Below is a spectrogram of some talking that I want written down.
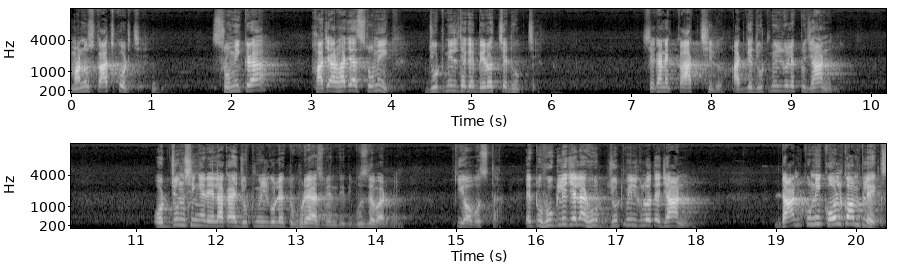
মানুষ কাজ করছে। শ্রমিকরা, হাজার হাজার শ্রমিক, জুট মিল থেকে বেরোচ্ছে, ঢুকছে। সেখানে কাজ ছিল। আজকে জুট মিলগুলো একটু যান। অর্জুন সিংয়ের এলাকায় জুট মিলগুলো একটু ঘুরে আসবেন দিদি, বুঝতে পারবেন কি অবস্থা। একটু হুগলি জেলার হুট জুট মিলগুলোতে যান। ডানকুনি কোল কমপ্লেক্স,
